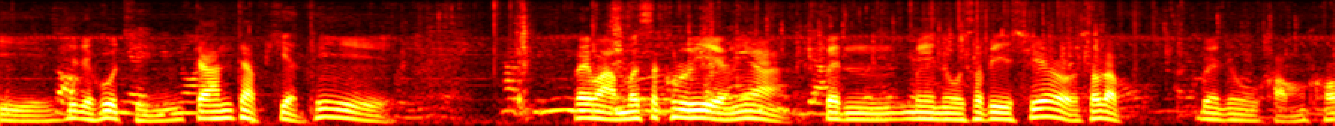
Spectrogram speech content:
ดีๆ ที่จะพูดถึงการจับเขียดที่ได้มาเมื่อสักครู่นี้เองเนี่ยเป็นเมนูสเปเชียลสำหรับเมนูของเขา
